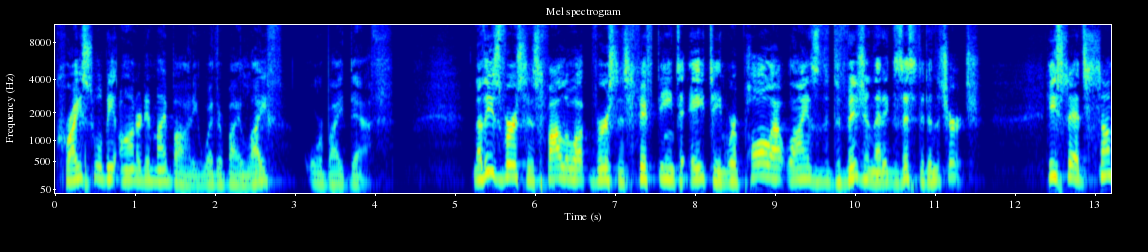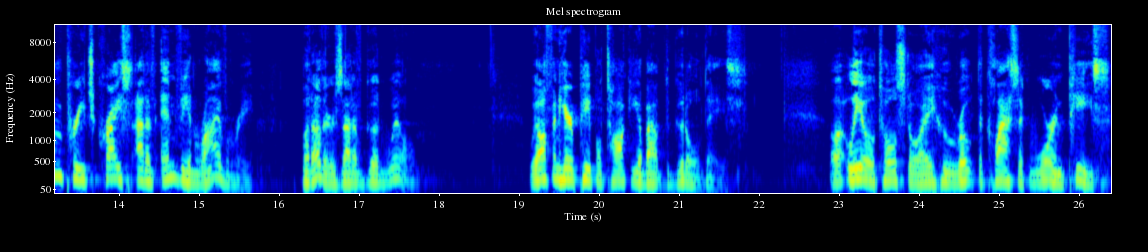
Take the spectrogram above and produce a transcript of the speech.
Christ will be honored in my body, whether by life or by death. Now, these verses follow up verses 15 to 18, where Paul outlines the division that existed in the church. He said, Some preach Christ out of envy and rivalry, but others out of goodwill. We often hear people talking about the good old days. Uh, Leo Tolstoy, who wrote the classic War and Peace,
